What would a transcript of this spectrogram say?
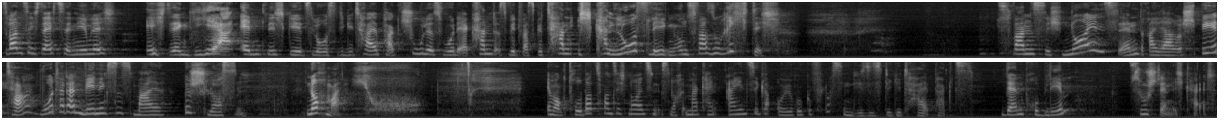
2016 nämlich, ich denke, ja, yeah, endlich geht's los. Digitalpakt, Schule, es wurde erkannt, es wird was getan. Ich kann loslegen und zwar so richtig. 2019, drei Jahre später, wurde dann wenigstens mal beschlossen. Nochmal. Im Oktober 2019 ist noch immer kein einziger Euro geflossen dieses Digitalpakts. Denn Problem? Zuständigkeit.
